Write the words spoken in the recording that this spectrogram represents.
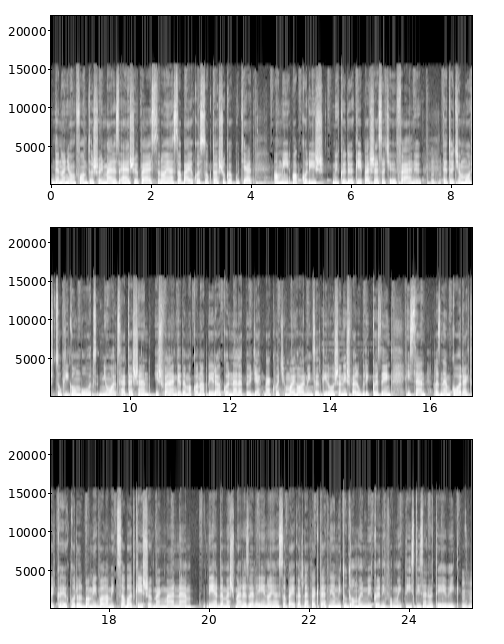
De nagyon fontos, hogy már az első perctől olyan szabályokhoz szoktassuk a kutyát, ami akkor is működőképes lesz, hogy ő felnő. Uh-huh. Tehát, hogyha most cuki gombót 8 hetesen, és felengedem a kanapére, akkor ne lepődjek meg, hogyha majd 35 kilósan is felugrik közénk, hiszen az nem korrekt, hogy kölyökkorodban még valamit szabad, később meg már nem érdemes már az elején olyan szabályokat lefektetni, ami tudom, hogy működni fog még 10-15 évig. Uh-huh,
